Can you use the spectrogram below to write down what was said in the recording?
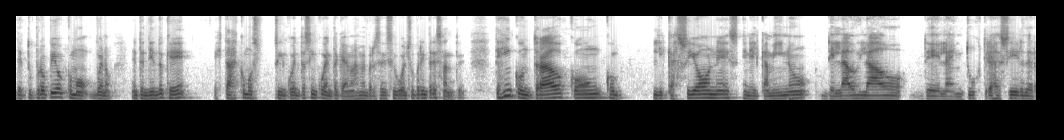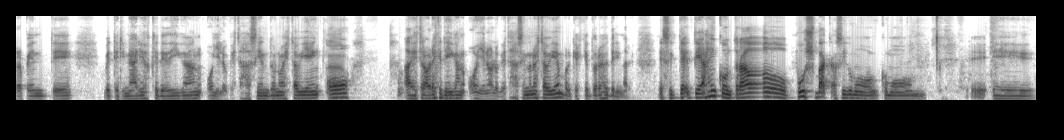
de tu propio, como, bueno, entendiendo que estás como 50-50, que además me parece igual súper interesante, ¿te has encontrado con complicaciones en el camino de lado y lado de la industria? Es decir, de repente veterinarios que te digan, oye, lo que estás haciendo no está bien, o adiestradores que te digan, oye, no, lo que estás haciendo no está bien porque es que tú eres veterinario. Es decir, te, has encontrado pushback, así como, como eh, eh,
